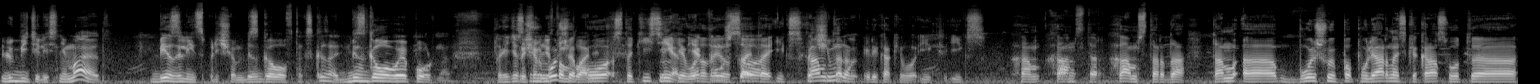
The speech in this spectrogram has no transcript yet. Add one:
любители снимают, без лиц причем, без голов, так сказать, безголовое порно. Так я тебе Причем скажу больше, по статистике Нет, вот тому, этого сайта X-Hamster, почему- или как его, X, X хам, хам- Хамстер. Хамстер, да. Там э, большую популярность как раз вот э,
